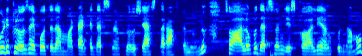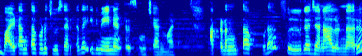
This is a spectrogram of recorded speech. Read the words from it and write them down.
గుడి క్లోజ్ అయిపోతుంది అనమాట అంటే దర్శనం క్లోజ్ చేస్తారు ఆఫ్టర్నూన్ సో ఆలోపు దర్శనం చేసుకోవాలి అనుకున్నాము. బయట అంతా కూడా చూశారు కదా ఇది మెయిన్ ఎంట్రన్స్ నుంచి అనమాట అక్కడంతా కూడా ఫుల్గా జనాలు ఉన్నారు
